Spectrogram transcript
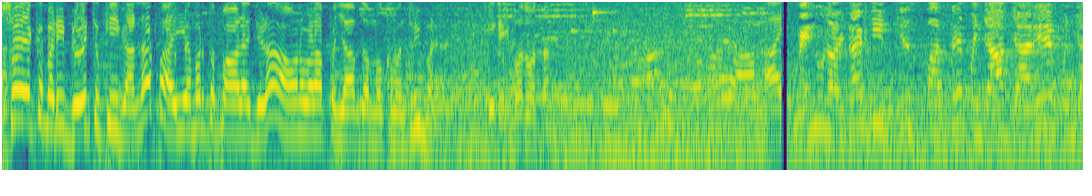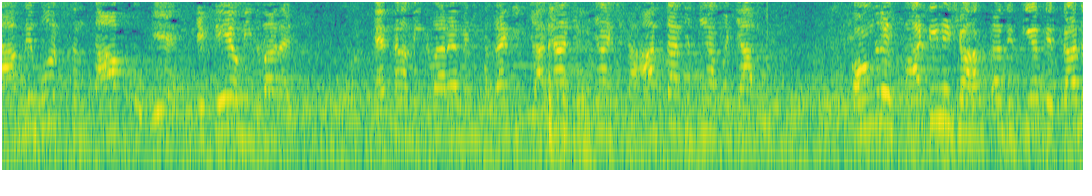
ਸੋ ਇੱਕ ਬੜੀ ਬੇਤੁਕੀ ਗੱਲ ਹੈ ਭਾਈ ਅਮਰਤਪਾਲ ਹੈ ਜਿਹੜਾ ਆਉਣ ਵਾਲਾ ਪੰਜਾਬ ਦਾ ਮੁੱਖ ਮੰਤਰੀ ਬਣੇ ਠੀਕ ਹੈ ਬਹੁਤ ਬਹੁਤ ਧੰਨਵਾਦ। ਮੈਨੂੰ ਲੱਗਦਾ ਕਿ ਜਿਸ ਪਾਸੇ ਪੰਜਾਬ ਜਾ ਰਿਹਾ ਹੈ, ਪੰਜਾਬ ਨੇ ਬਹੁਤ ਸੰਤਾਪ ਭੋਗਿਆ ਹੈ। ਇੱਕ ਇਹ ਉਮੀਦਵਾਰ ਹੈ ਐਸਾ ਉਮੀਦਵਾਰ ਹੈ, ਮੈਨੂੰ ਪਤਾ ਕਿ ਜਾਨਾਂ ਦਿੱਤੀਆਂ ਸ਼ਹਾਦਤਾਂ ਦਿੱਤੀਆਂ ਪੰਜਾਬ ਨੂੰ। ਕਾਂਗਰਸ ਪਾਰਟੀ ਨੇ ਸ਼ਹਾਦਤਾਂ ਦਿੱਤੀਆਂ ਤੇ ਤਦ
